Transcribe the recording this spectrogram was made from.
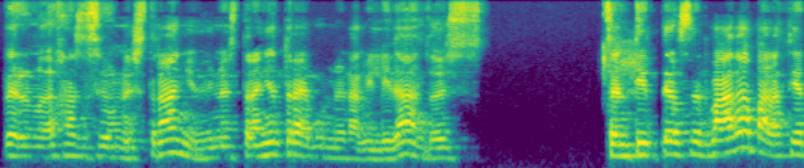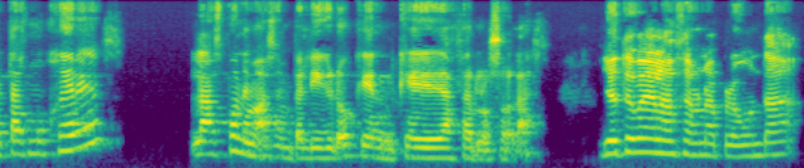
pero no dejas de ser un extraño, y un extraño trae vulnerabilidad. Entonces, sentirte observada para ciertas mujeres las pone más en peligro que, que hacerlo solas. Yo te voy a lanzar una pregunta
